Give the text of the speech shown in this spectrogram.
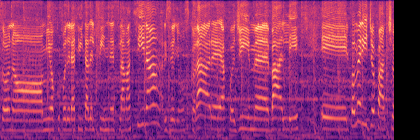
sono, mi occupo delle attività del fitness la mattina, risveglio muscolare, acqua gym, balli. E il pomeriggio faccio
